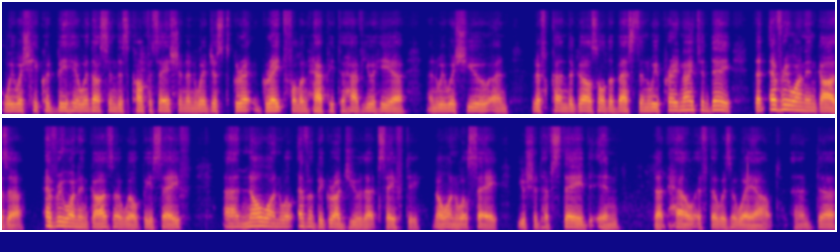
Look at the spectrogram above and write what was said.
we wish he could be here with us in this conversation. And we're just gra- grateful and happy to have you here. And we wish you and Rifka and the girls all the best. And we pray night and day that everyone in Gaza, everyone in Gaza will be safe. And no one will ever begrudge you that safety. No one will say you should have stayed in that hell if there was a way out. And uh,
